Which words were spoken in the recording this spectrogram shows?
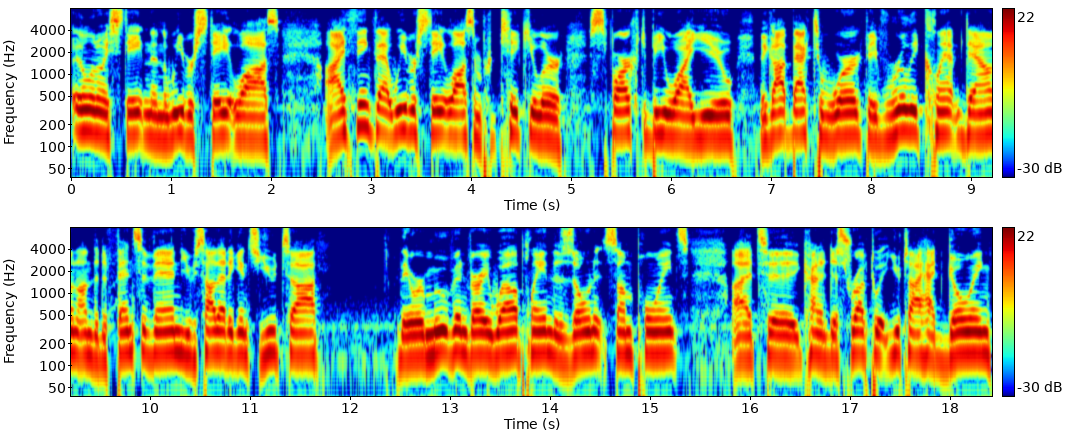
Illinois State, and then the Weber State loss. I think that Weber State loss in particular sparked BYU. They got back to work. They've really clamped down on the defensive end. You saw that against Utah. They were moving very well, playing the zone at some points uh, to kind of disrupt what Utah had going.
